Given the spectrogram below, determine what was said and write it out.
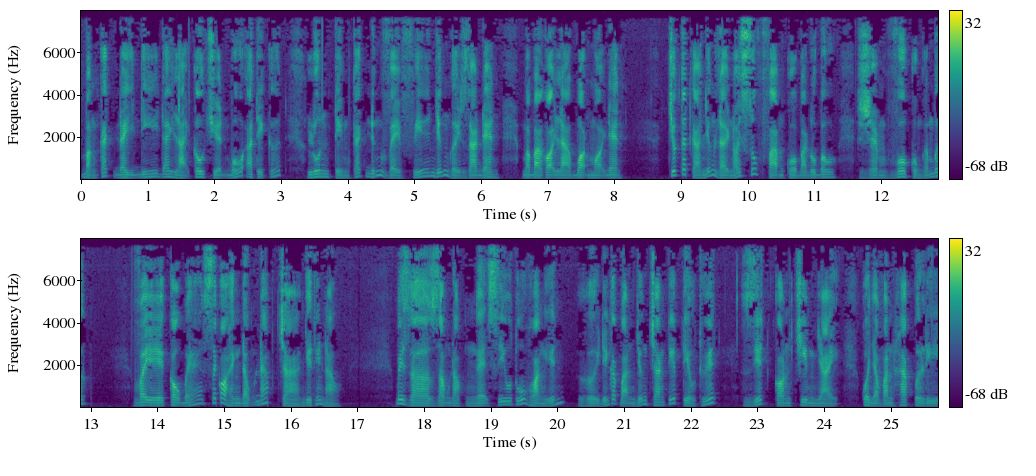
bằng cách đầy đi đay lại câu chuyện bố Atticus, luôn tìm cách đứng về phía những người da đen mà bà gọi là bọn mọi đen. Trước tất cả những lời nói xúc phạm của bà Dubo, Jem vô cùng ấm ức. Vậy cậu bé sẽ có hành động đáp trả như thế nào? Bây giờ giọng đọc nghệ sĩ ưu tú Hoàng Yến gửi đến các bạn những trang tiếp tiểu thuyết Giết con chim nhại của nhà văn Harper Lee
